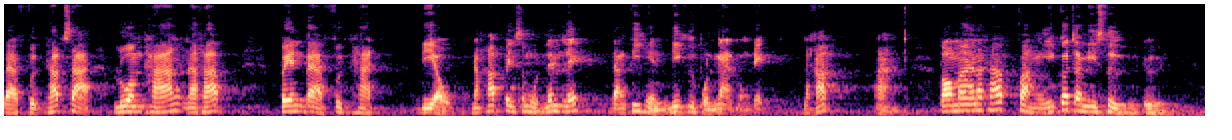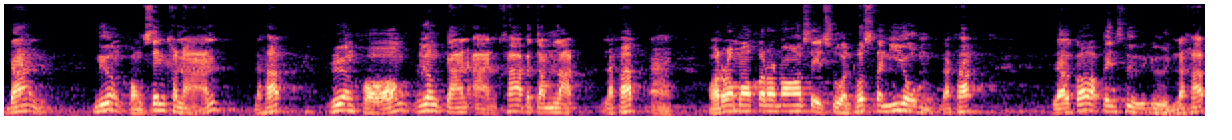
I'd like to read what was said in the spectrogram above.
แบบฝึกทักษะรวมทั้งนะครับ เป็นแบบฝึกหัดเดี่ยวนะครับ เป็นสมุดเล่มเล็ก ดังที่เห็นนี่คือผลงานของเด็กนะครับอ่าต่อมานะครับฝั่งนี้ก็จะมีสื่ออื่นๆด้านเรื่องของเส้นขนานนะครับ เรื่องของเรื่องการอ่านค่าประจำหลักนะครับอ่าหรมกรนเศษส่วนทศนิยมนะครับ แล้วก็เป็นสื่ออื่นนะครับ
